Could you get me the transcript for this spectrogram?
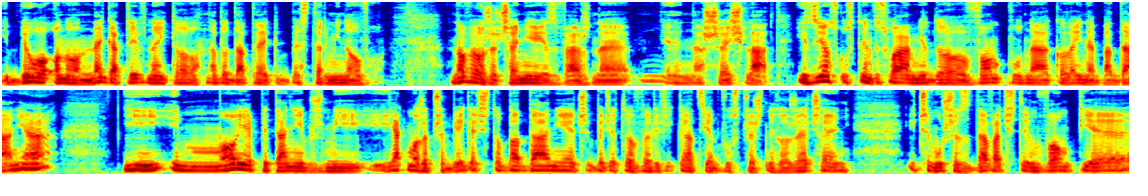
i było ono negatywne i to na dodatek bezterminowo. Nowe orzeczenie jest ważne e, na 6 lat. I w związku z tym wysłała mnie do WOMP-u na kolejne badania i moje pytanie brzmi, jak może przebiegać to badanie, czy będzie to weryfikacja dwóch sprzecznych orzeczeń i czy muszę zdawać w tym WOMP-ie,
